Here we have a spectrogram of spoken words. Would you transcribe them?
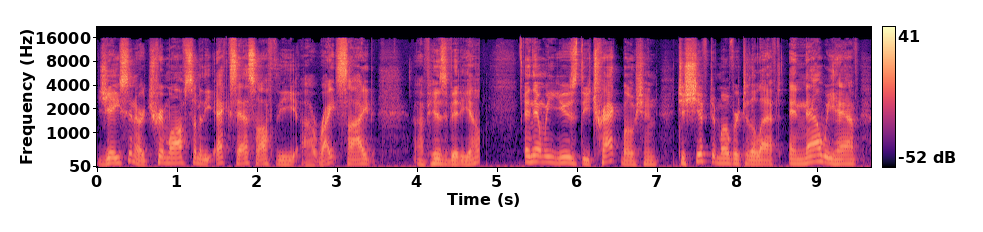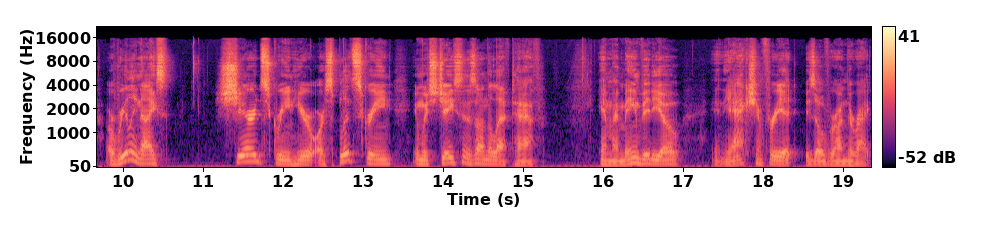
Jason or trim off some of the excess off the uh, right side of his video. And then we use the track motion to shift him over to the left. And now we have a really nice shared screen here or split screen in which Jason is on the left half and my main video and the action for it is over on the right.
